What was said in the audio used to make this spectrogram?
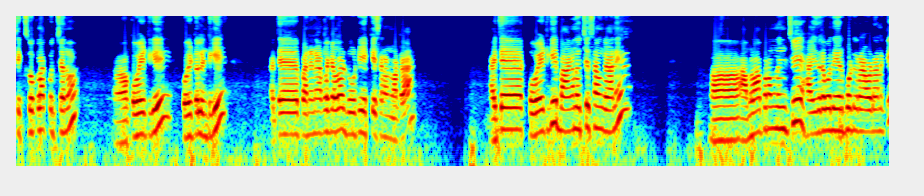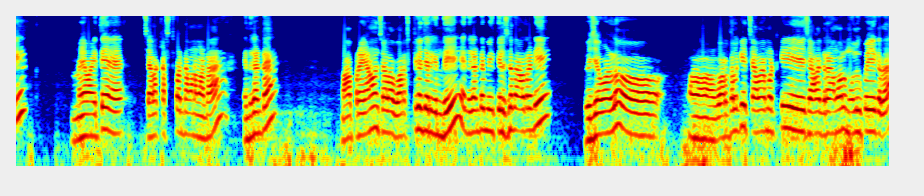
సిక్స్ ఓ క్లాక్ వచ్చాను కువైట్కి కువైట్ వాళ్ళ ఇంటికి. అయితే పన్నెండు గంటలకల్లా డ్యూటీ ఎక్కేసాను అనమాట అయితే కువైట్కి బాగానే వచ్చేసాం కానీ అమలాపురం నుంచి హైదరాబాద్ ఎయిర్పోర్ట్కి రావడానికి మేమైతే చాలా కష్టపడ్డాం అనమాట ఎందుకంటే మా ప్రయాణం చాలా వరస్ట్గా జరిగింది. ఎందుకంటే మీకు తెలుసు కదా ఆల్రెడీ విజయవాడలో వరదలకి చాలా మట్టుకి చాలా గ్రామాలు మునిగిపోయాయి కదా.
